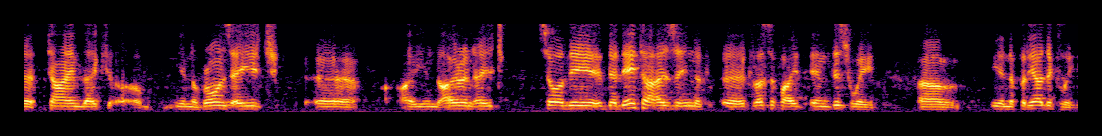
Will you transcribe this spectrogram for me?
uh, time, like uh, you know Bronze Age, uh, in Iron Age. So the the data is in, uh, classified in this way, um, know, periodically.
